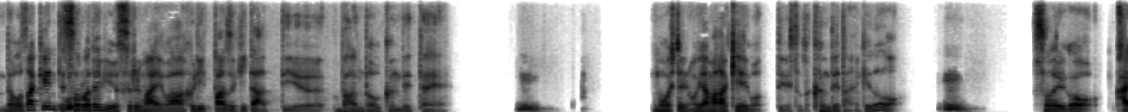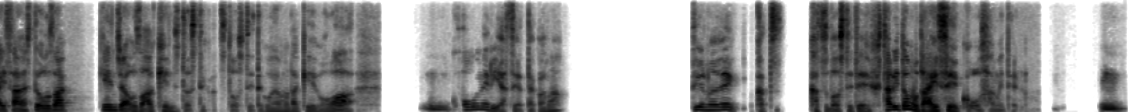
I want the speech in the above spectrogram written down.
で、小酒ってソロデビューする前は、フリッパーズギターっていうバンドを組んでて、うん。もう一人の小山田圭吾っていう人と組んでたんやけど、うん。それ後、解散して小沢健二は小沢健二として活動してて、小山田圭吾はうん。コーネリアスやったかな？っていうので活活動してて、二人とも大成功を収めてる。うん。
